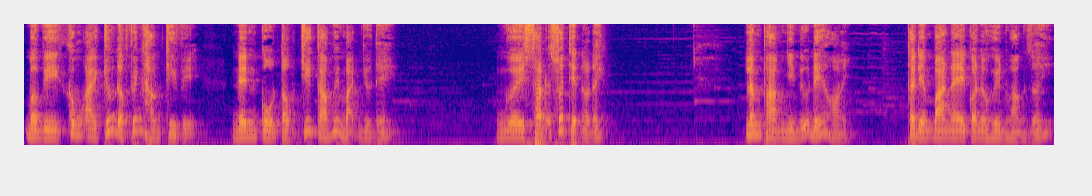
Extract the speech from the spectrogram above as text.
Bởi vì không ai chứng được vĩnh hằng chi vị, Nên cổ tộc chí cao mới mạnh như thế. Người sao lại xuất hiện ở đây? Lâm Phạm nhìn nữ đế hỏi. Thời điểm bà này còn ở huyền hoàng giới,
